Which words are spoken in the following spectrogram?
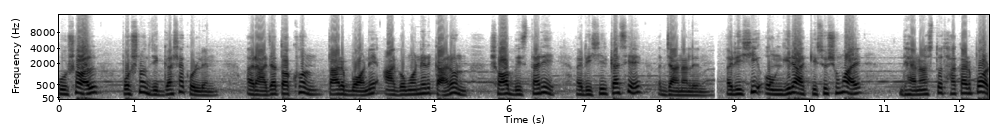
কুশল প্রশ্ন জিজ্ঞাসা করলেন, রাজা তখন তার বনে আগমনের কারণ সব বিস্তারে ঋষির কাছে জানালেন। ঋষি অঙ্গিরা কিছু সময় ধ্যানস্থ থাকার পর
